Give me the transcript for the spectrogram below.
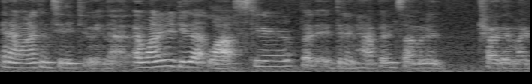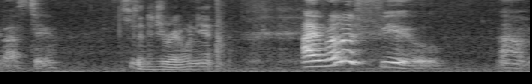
and I want to continue doing that. I wanted to do that last year, but it didn't happen, so I'm gonna try to my best to keep. So did you write one yet? I wrote a few. Um,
